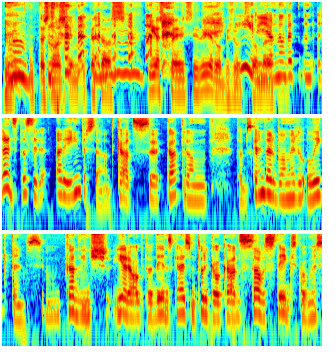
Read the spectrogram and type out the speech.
Mm. Tas nozīmē, ka tās iespējas ir ierobežotas. Ir, jo, nu, bet, redz, tas ir arī interesanti. Kāds katram tam skaņdarbam ir liktenis. Un kad viņš ieraug to dienas gaismu, tur ir kaut kādas savas stīgas, ko mēs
